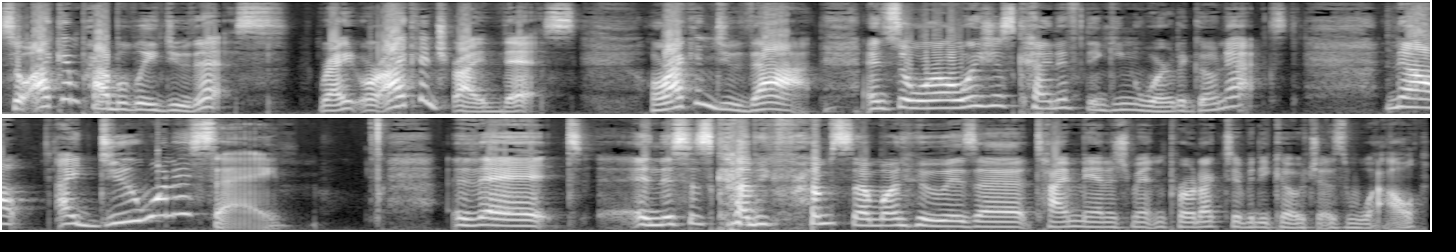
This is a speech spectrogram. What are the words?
So I can probably do this. Right? Or I can try this, or I can do that. And so we're always just kind of thinking where to go next. Now, I do want to say that and this is coming from someone who is a time management and productivity coach as well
